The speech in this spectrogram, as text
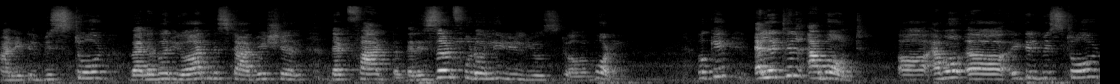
and it will be stored whenever you are in the starvation that fat the reserved food only you will use to our body. Okay? A little amount uh, amount uh, it will be stored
